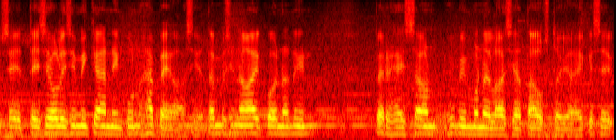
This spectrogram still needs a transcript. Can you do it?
se, ettei se olisi mikään niin kuin häpeä asia. Tämmöisinä aikoina niin perheissä on hyvin monenlaisia taustoja, eikä se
